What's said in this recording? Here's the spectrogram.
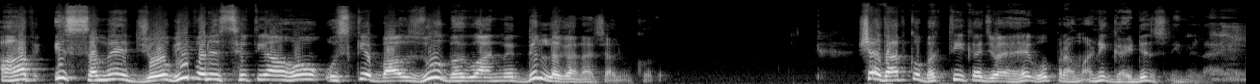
आप इस समय जो भी परिस्थितियाँ हो, उसके बावजूद भगवान में दिल लगाना चालू करो। शायद आपको भक्ति का जो है, वो प्रामाणिक गाइडेंस नहीं मिला है।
